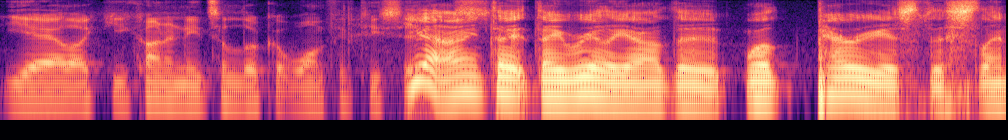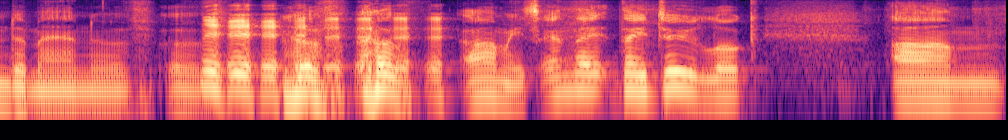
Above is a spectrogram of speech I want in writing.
yeah, like you kind of need to look at 156. Yeah, I mean, they, they really are the well. Perry is the Slender Man of of, of, of armies, and they, they do look. Um,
